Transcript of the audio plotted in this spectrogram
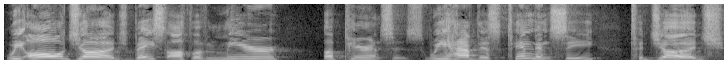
We all judge based off of mere appearances. We have this tendency to judge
